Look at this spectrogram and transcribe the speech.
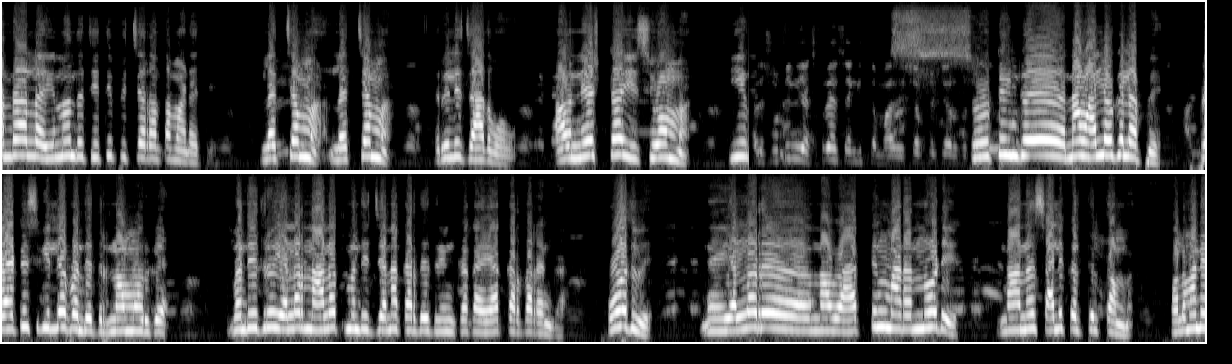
ಒಂದ ಅಲ್ಲ ಇನ್ನೊಂದು ತಿಥಿ ಪಿಕ್ಚರ್ ಅಂತ ಮಾಡೈತಿ. ಲಚ್ಚಮ್ಮ ಲಚ್ಚಮ್ಮ ರಿಲೀಸ್ ಆದವು. ಅವು ನೆಕ್ಸ್ಟ್ ಈ ಶಿವಮ್ಮ. ಈ ಶೂಟಿಂಗ್ ನಾವ್ ಅಲ್ಲಿ ಹೋಗಿಲ್ಲಪ್ಪಿ. ಪ್ರಾಕ್ಟೀಸ್ ಇಲ್ಲೇ ಬಂದಿದ್ರು ನಮ್ಮೂರ್ಗೆ. ಬಂದಿದ್ರು ಎಲ್ಲಾರು ನಾಲ್ಕು ಮಂದಿ ಜನ ಕರ್ದಿದ್ರು ಹಿಂಗ ಯಾಕೆ ಕರ್ದಾರ ಹಂಗ? ಹೋದ್ವಿ. ಎಲ್ಲಾರು ನಾವ್ ಆಕ್ಟಿಂಗ್ ಮಾಡೋದ್ ನೋಡಿ ನಾನು ಸಾಲಿ ಕಲ್ತಿಲ್ ತಮ್ಮ. ಹೊಲ ಮನೆ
